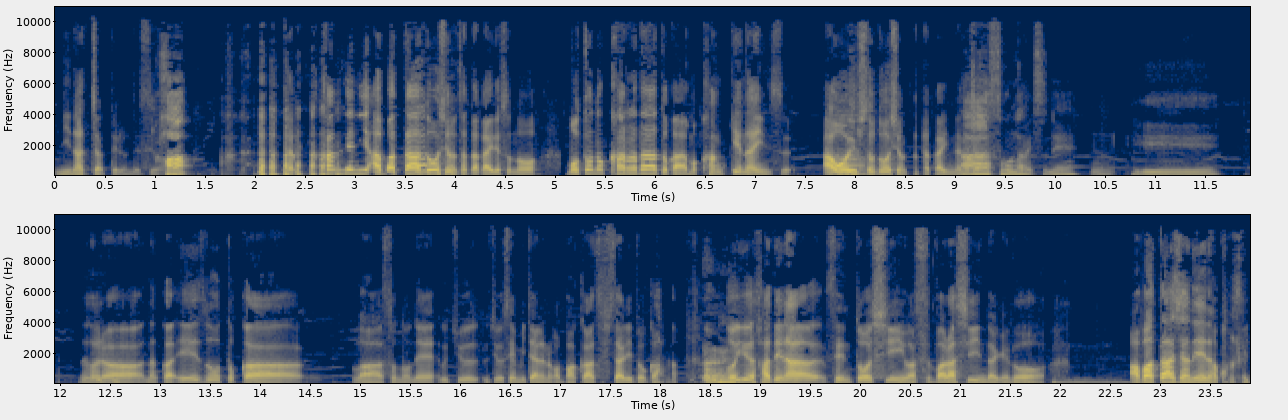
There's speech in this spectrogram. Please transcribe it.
になっちゃってるんですよ。は？完全にアバター同士の戦いで、その、元の体とかもう関係ないんです。青い人同士の戦いになっちゃう。ああー、そうなんですね。うんへえ。だから、なんか映像とかは、そのね、宇宙、宇宙船みたいなのが爆発したりとか、そういう派手な戦闘シーンは素晴らしいんだけど、うんアバターじゃねえな、これ。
